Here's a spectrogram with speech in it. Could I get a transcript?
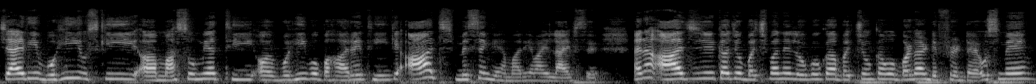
शायद ये वही उसकी मासूमियत थी और वही वो बहारें थी कि आज मिसिंग है हमारी हमारी लाइफ से। है ना, आज का जो बचपन है, लोगों का, बच्चों का वो बड़ा डिफरेंट है। उसमें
